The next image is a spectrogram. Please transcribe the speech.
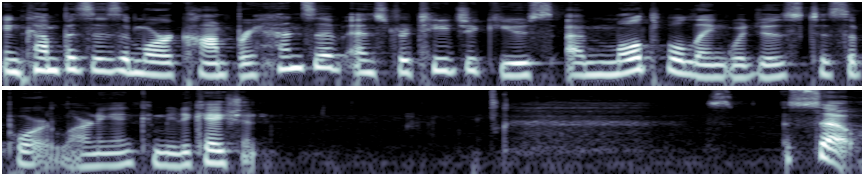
encompasses a more comprehensive and strategic use of multiple languages to support learning and communication. So,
